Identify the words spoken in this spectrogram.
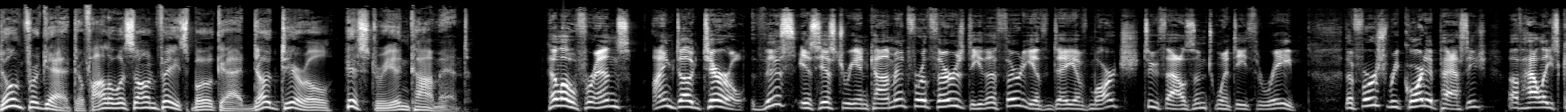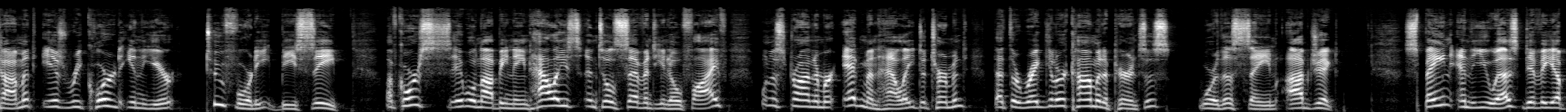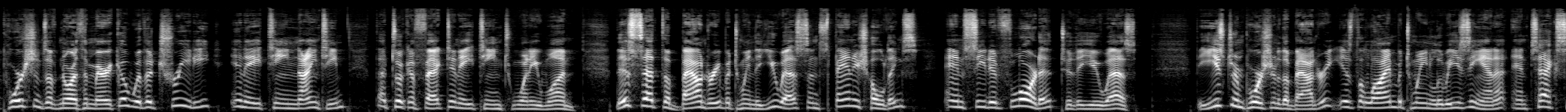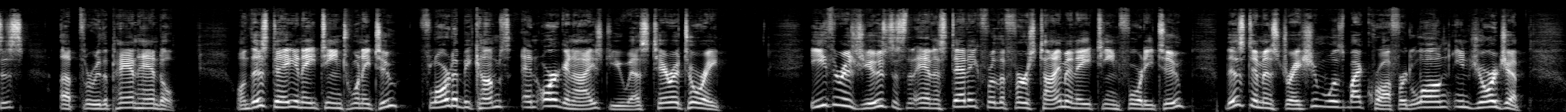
Don't forget to follow us on Facebook at Doug Tyrrell History and Comment. Hello, friends. I'm Doug Tyrrell. This is History and Comment for Thursday, the 30th day of March, 2023. The first recorded passage of Halley's Comet is recorded in the year 240 BC. Of course, it will not be named Halley's until 1705, when astronomer Edmund Halley determined that the regular comet appearances were the same object. Spain and the U.S. divvy up portions of North America with a treaty in 1819 that took effect in 1821. This set the boundary between the U.S. and Spanish holdings and ceded Florida to the U.S. The eastern portion of the boundary is the line between Louisiana and Texas up through the Panhandle. On this day in 1822, Florida becomes an organized U.S. territory. Ether is used as an anesthetic for the first time in 1842 this demonstration was by Crawford Long in Georgia.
